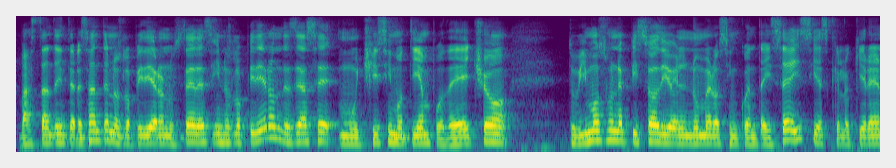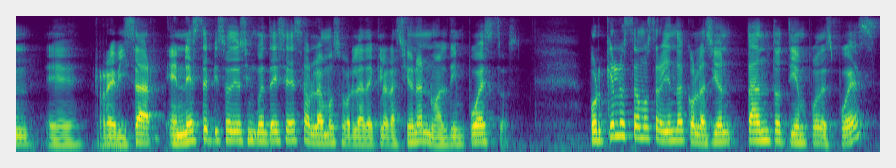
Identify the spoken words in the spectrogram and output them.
bastante interesante, nos lo pidieron ustedes y nos lo pidieron desde hace muchísimo tiempo. De hecho, tuvimos un episodio, el número 56, si es que lo quieren eh, revisar. En este episodio 56 hablamos sobre la declaración anual de impuestos. ¿Por qué lo estamos trayendo a colación tanto tiempo después?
